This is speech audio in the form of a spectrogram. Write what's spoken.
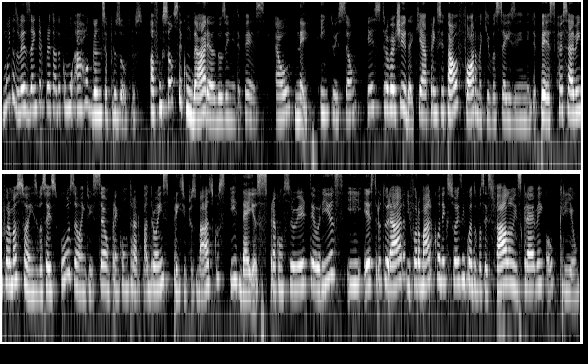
muitas vezes é interpretado como arrogância para os outros. A função secundária dos INTPs é o NE, intuição extrovertida, que é a principal forma que vocês INTPs recebem informações. Vocês usam a intuição para encontrar padrões, princípios básicos e ideias, para construir teorias e estruturar e formar conexões enquanto vocês falam, escrevem ou criam.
